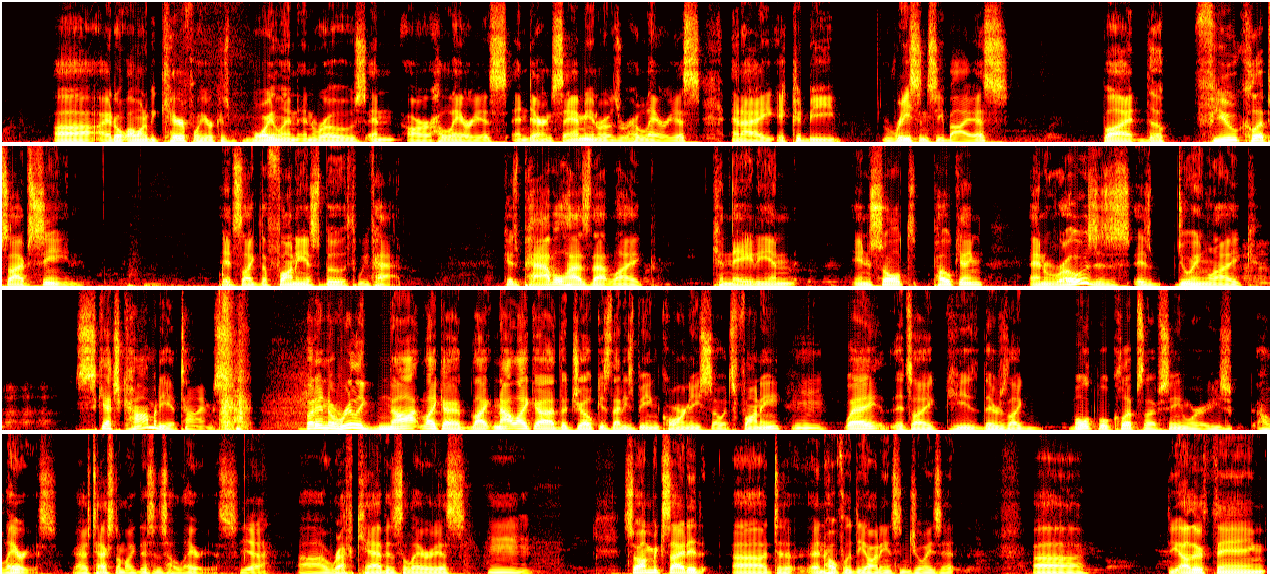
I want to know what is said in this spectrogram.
uh, I don't. I want to be careful here because Moylan and Rose and are hilarious, and Darren Sammy and Rose were hilarious. And I, it could be recency bias, but the few clips I've seen, it's like the funniest booth we've had. Because Pavel has that like Canadian insult poking, and Rose is is doing like sketch comedy at times. But in a really not like a like not like a the joke is that he's being corny so it's funny way. It's like he there's like multiple clips that I've seen where he's hilarious. I was texting him like this is hilarious. Yeah. Uh, Ref Kev is hilarious. Hmm. So I'm excited uh, to, and hopefully the audience enjoys it. Uh, the other thing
